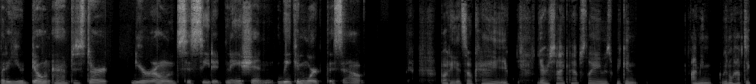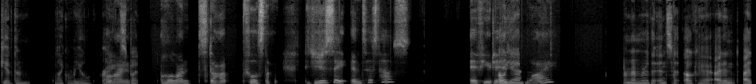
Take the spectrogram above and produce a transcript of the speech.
Buddy, you don't have to start your own seceded nation. We can work this out. Buddy, it's okay. You, you're psych-nap slaves. We can. I mean, we don't have to give them like real Hold rights, on. but Hold on. Stop. Full stop. Did you just say incest house? If you oh, did, Oh, yeah. why? remember the incest? Okay, I didn't. I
